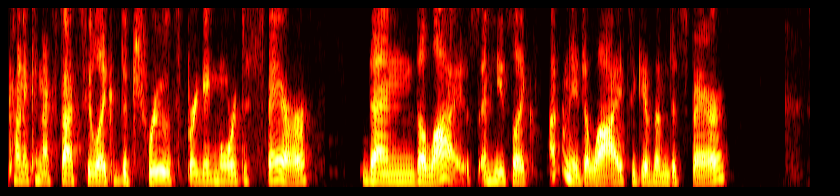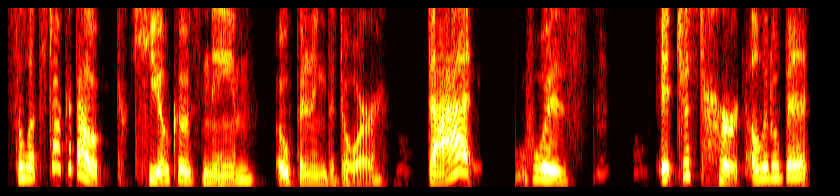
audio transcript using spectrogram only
kind of connects back to like the truth bringing more despair than the lies. And he's like, I don't need to lie to give them despair. So let's talk about Kyoko's name opening the door. That was, it just hurt a little bit.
